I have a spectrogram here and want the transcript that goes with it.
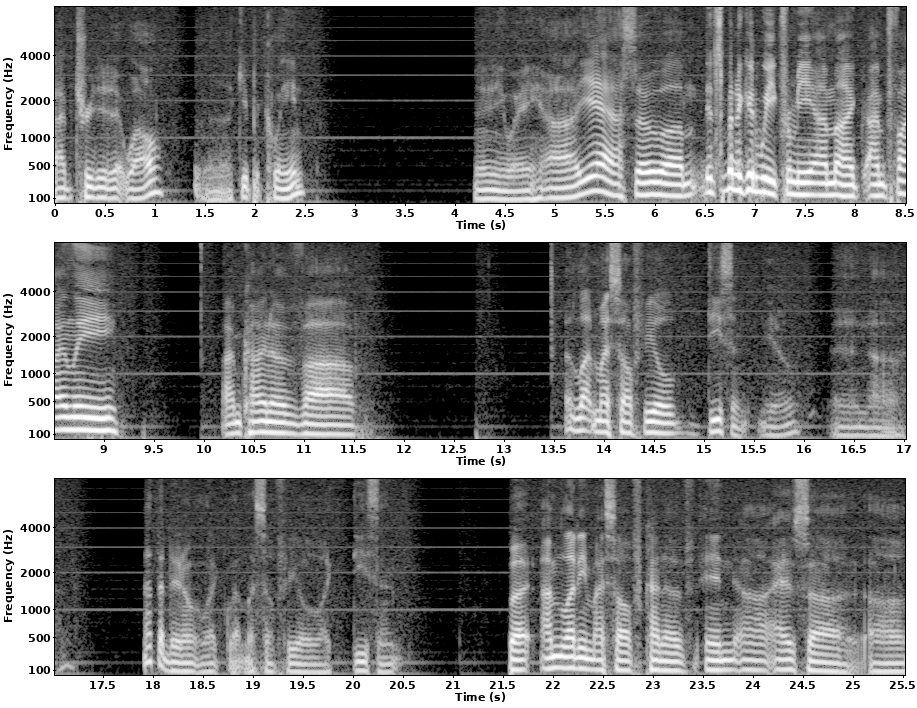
I've treated it well. Uh, keep it clean. Anyway, uh, yeah. So um, it's been a good week for me. I'm like I'm finally, I'm kind of uh, letting myself feel decent. You know, and uh, not that I don't like let myself feel like decent, but I'm letting myself kind of in uh, as uh, uh,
